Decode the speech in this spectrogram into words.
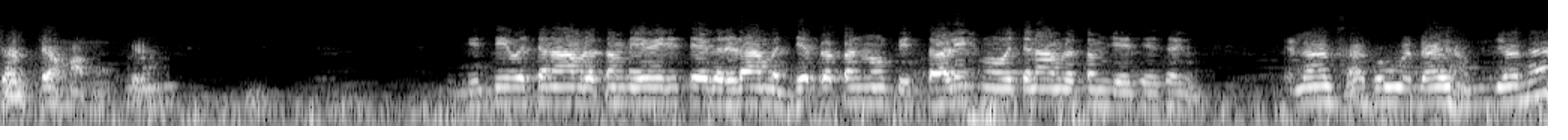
ચર્ચામાં મૂકે. ઇતિ વચનામૃતમ એવી રીતે ગરડા મધ્ય પ્રકરણનું પિસ્તાલીસમું વચનામૃતમ જે છે થયું. એટલે સાધુ બધા સમજ્યા ને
